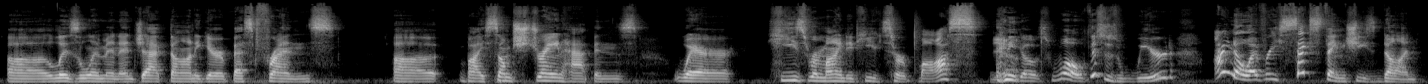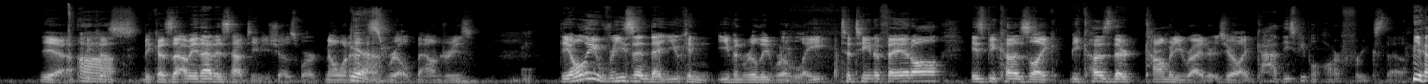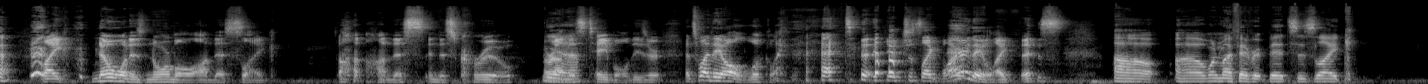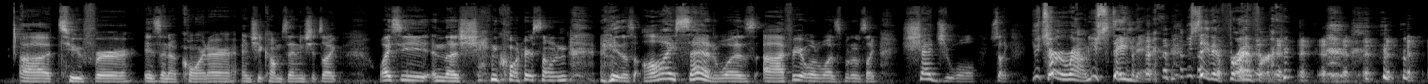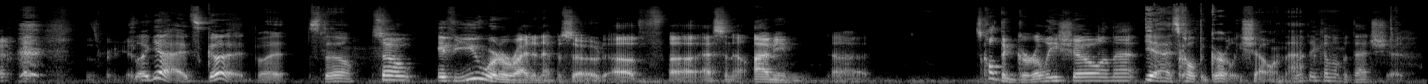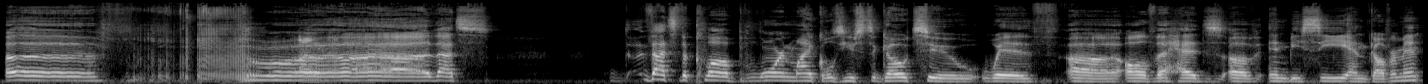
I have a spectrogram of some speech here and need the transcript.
uh Liz Lemon and Jack Donaghy are best friends uh by some strain happens where he's reminded he's her boss and he goes, Whoa, this is weird. I know every sex thing she's done. Yeah, Uh, because because I mean that is how TV shows work. No one has real boundaries. The only reason that you can even really relate to Tina Fey at all is because like because they're comedy writers. You're like, God, these people are freaks though. Yeah. like no one is normal on this like on this in this crew around Yeah. this table. These are that's why they all look like that. You're just like, why are they like this? Uh, uh, one of my favorite bits is like, uh, Toofer is in a corner and she comes in and she's like, "Why is he in the shame corner?" or something. And he says, "All I said was, uh, I forget what it was, but it was like schedule." She's like, "You turn around, you stay there, you stay there forever." That's pretty good. It's like, yeah, it's good, but still, So, if you were to write an episode of uh, SNL, I mean, uh, it's called the Girlie Show on that. yeah, it's called the Girlie Show on that. How that. did they come up with that shit? Uh, uh, that's that's the club Lorne Michaels used to go to with uh, all the heads of NBC and government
